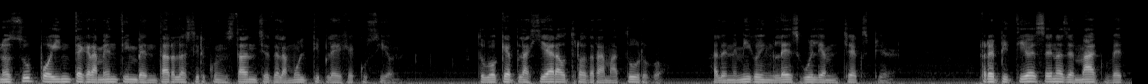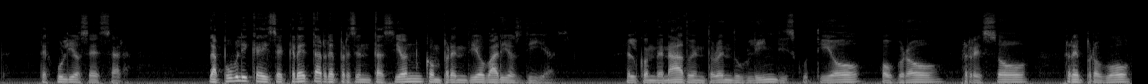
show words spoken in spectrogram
no supo íntegramente inventar las circunstancias de la múltiple ejecución. Tuvo que plagiar a otro dramaturgo, al enemigo inglés William Shakespeare. Repitió escenas de Macbeth, de Julio César. La pública y secreta representación comprendió varios días. El condenado entró en Dublín, discutió, obró, rezó, reprobó,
